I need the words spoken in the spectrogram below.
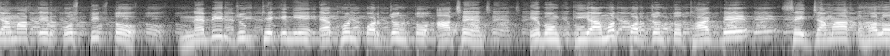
জামাতের অস্তিত্ব নবীর যুগ থেকে নিয়ে এখন পর্যন্ত আছেন এবং কিয়ামত পর্যন্ত থাকবে, সেই জামাত হলো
